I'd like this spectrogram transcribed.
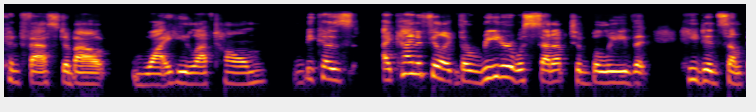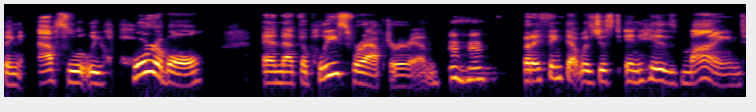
confessed about why he left home? Because I kind of feel like the reader was set up to believe that he did something absolutely horrible and that the police were after him. Mm-hmm. But I think that was just in his mind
